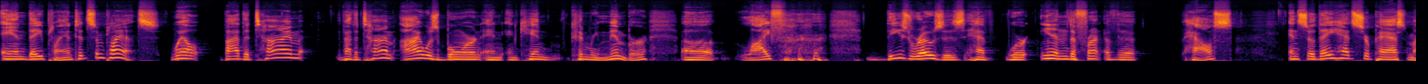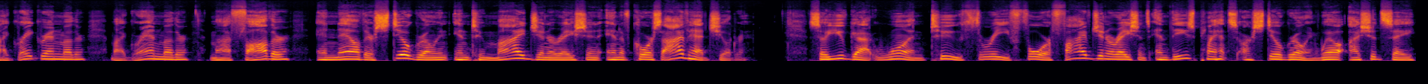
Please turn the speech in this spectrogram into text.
and they planted some plants. Well, by the time by the time I was born and, and can can remember uh, life, these roses have were in the front of the house. And so they had surpassed my great grandmother, my grandmother, my father, and now they're still growing into my generation. And of course, I've had children. So you've got one, two, three, four, five generations, and these plants are still growing. Well, I should say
